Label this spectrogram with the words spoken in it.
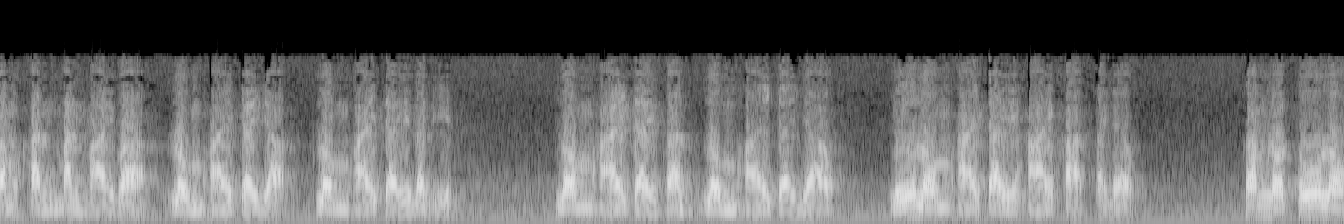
สำคัญมั่นหมายว่า ลมหายใจหยาบลมหายใจละเอียด ลมหายใจสั้น ลมหายใจยาว หรือลมหายใจหายขาดไปแล้วกำหนดรู้ลง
